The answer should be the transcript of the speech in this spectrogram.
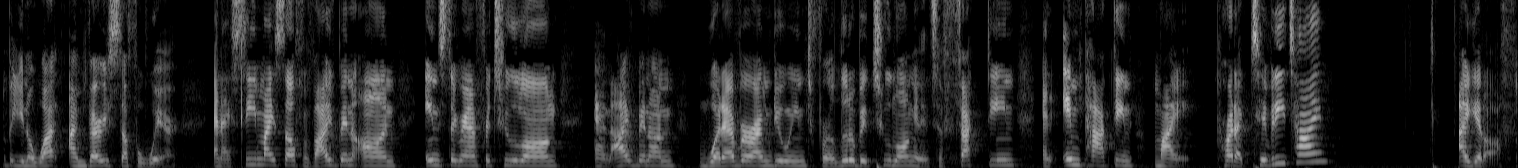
But you know what? I'm very self-aware. And i see myself if i've been on instagram for too long and I've been on whatever I'm doing for a little bit too long and it's affecting and impacting my productivity time, I get off.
